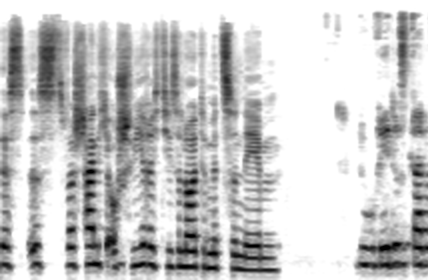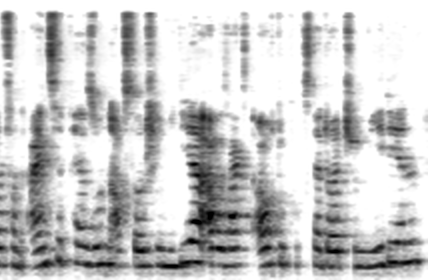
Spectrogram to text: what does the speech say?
das ist wahrscheinlich auch schwierig, diese Leute mitzunehmen. Du redest gerade von Einzelpersonen auf Social Media, aber sagst auch, du guckst ja deutsche Medien.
